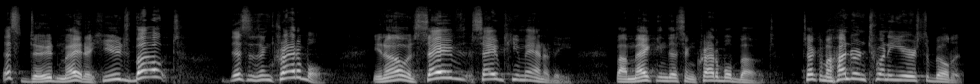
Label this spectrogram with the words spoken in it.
this dude made a huge boat. This is incredible. You know, and saved, saved humanity by making this incredible boat. It took him 120 years to build it.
